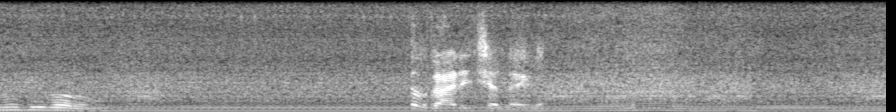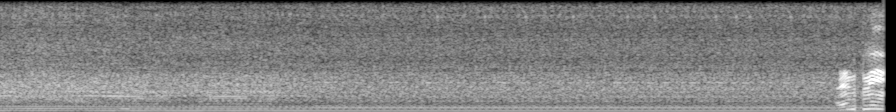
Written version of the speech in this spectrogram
তুমি কি করো? তো গাড়ি চালাएगा আমি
